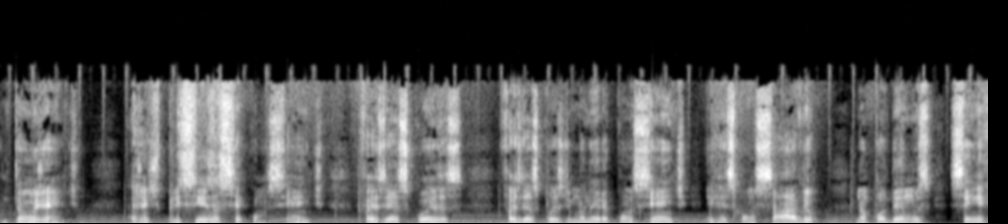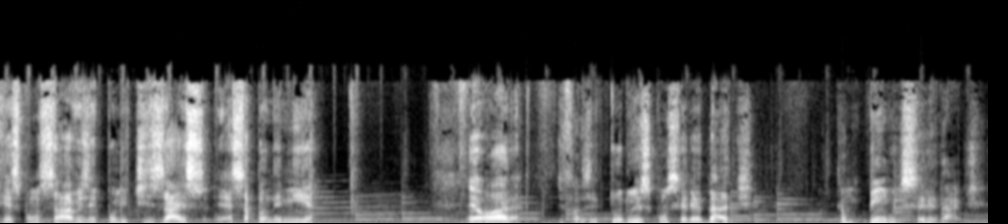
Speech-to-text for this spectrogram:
Então, gente, a gente precisa ser consciente fazer as coisas, fazer as coisas de maneira consciente e responsável. Não podemos ser irresponsáveis e politizar isso, essa pandemia. É hora de fazer tudo isso com seriedade. Ter um pingo de seriedade.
